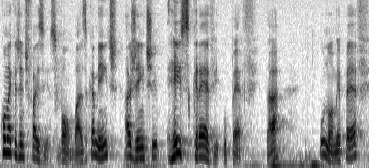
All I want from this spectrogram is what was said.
Como é que a gente faz isso? Bom, basicamente, a gente reescreve o path. Tá? O nome é path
